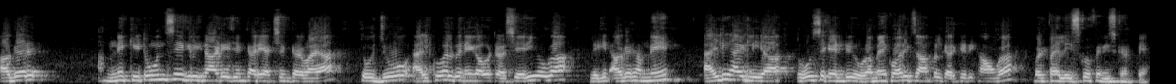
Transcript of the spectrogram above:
अगर हमने कीटोन से ग्रीनार्ड एजेंट का रिएक्शन करवाया तो जो अल्कोहल बनेगा, वो टर्शियरी होगा। लेकिन अगर हमने एल्डिहाइड लिया तो वो सेकेंडरी होगा। मैं एक और एग्जांपल करके दिखाऊँगा बट पहले इसको फिनिश करते हैं।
